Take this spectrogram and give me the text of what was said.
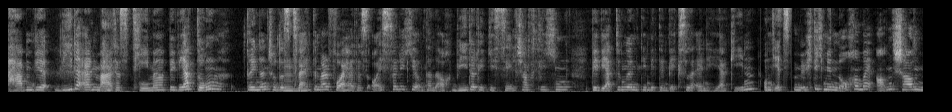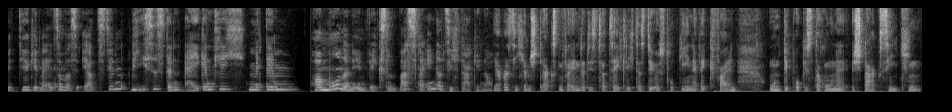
haben wir wieder einmal das Thema Bewertung drinnen, schon das mhm. zweite Mal, vorher das Äußerliche und dann auch wieder die gesellschaftlichen Bewertungen, die mit dem Wechsel einhergehen. Und jetzt möchte ich mir noch einmal anschauen mit dir gemeinsam als Ärztin, wie ist es denn eigentlich mit dem Hormonen im Wechsel. Was verändert sich da genau? Ja, was sich am stärksten verändert, ist tatsächlich, dass die Östrogene wegfallen und die Progesterone stark sinken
